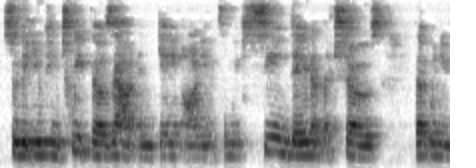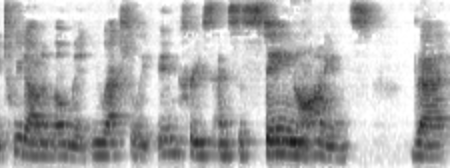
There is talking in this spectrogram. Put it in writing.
so that you can tweet those out and gain audience. And we've seen data that shows that when you tweet out a moment, you actually increase and sustain audience that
